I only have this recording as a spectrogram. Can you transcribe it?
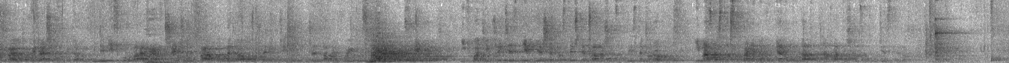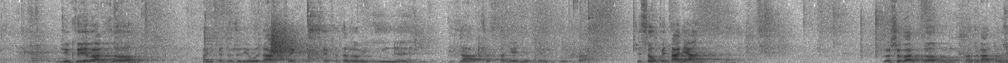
uchwały powierza się wójtowi gminy Lisku. Paragraf trzeci. Uchwała podlega ogłoszeniu w Dzienniku Urzędowym Województwa Polskiego i wchodzi w życie z dniem 1 stycznia 2020 roku i ma zastosowanie do wymiaru podatku na 2020 rok. Dziękuję bardzo Pani Katarzynie Łodarczyk, sekretarzowi gminy za przedstawienie projektu uchwały. Czy są pytania? Proszę bardzo, Pan Radny.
